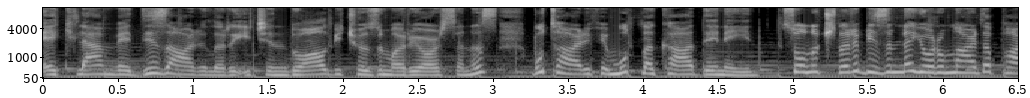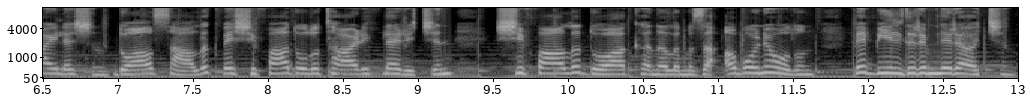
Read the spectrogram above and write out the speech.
eklem ve diz ağrıları için doğal bir çözüm arıyorsanız bu tarifi mutlaka deneyin. Sonuçları bizimle yorumlarda paylaşın. Doğal sağlık ve şifa dolu tarifler için Şifalı Doğa kanalımıza abone olun ve bildirimleri açın.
